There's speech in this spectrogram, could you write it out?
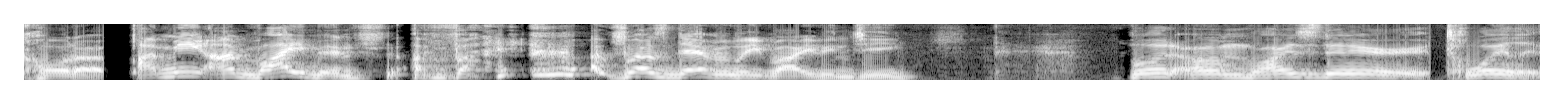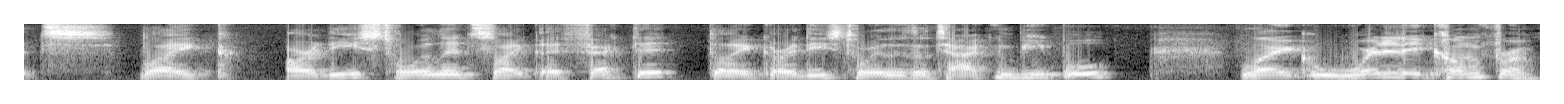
Hold up. I mean, I'm vibing. I'm, vi I was definitely vibing, G. But um, why is there toilets? Like, are these toilets like affected? Like, are these toilets attacking people? Like, where did they come from?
